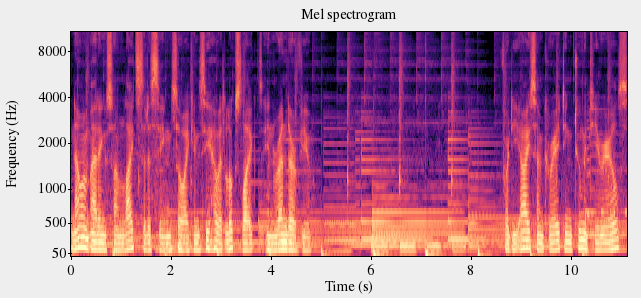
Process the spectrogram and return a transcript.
Now I'm adding some lights to the scene so I can see how it looks like in render view. For the eyes I'm creating two materials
